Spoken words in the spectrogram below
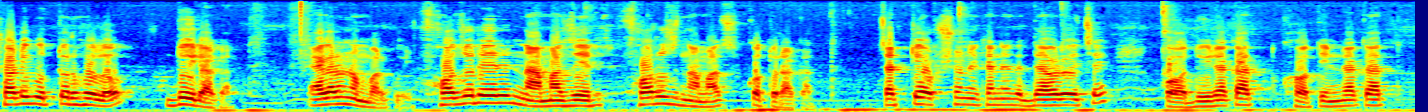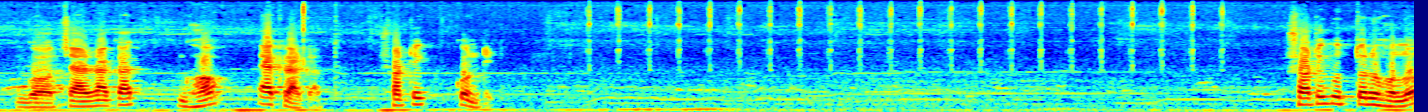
সঠিক উত্তর হলো দুই রাকাত। এগারো নম্বর কুইজ। ফজরের নামাজের ফরজ নামাজ কত রাকাত? চারটি অপশন এখানে দেওয়া রয়েছে। ক, দুই রাকাত, খ, তিন রাকাত, গ, চার রাকাত, ঘ, এক রাকাত। সঠিক কোনটি? সঠিক উত্তর হলো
